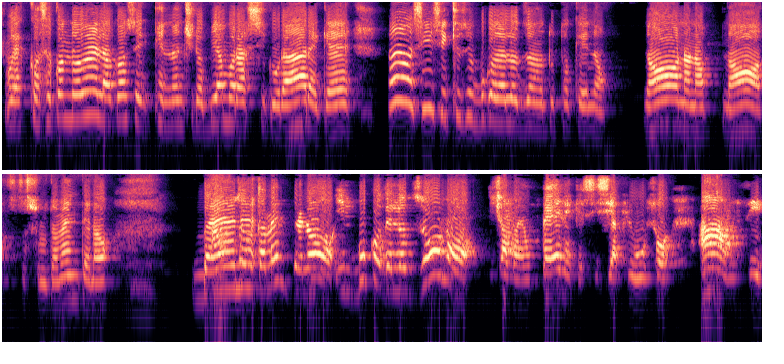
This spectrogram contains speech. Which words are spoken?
Ecco, secondo me la cosa è che non ci dobbiamo rassicurare che, ah sì, si è chiuso il buco dell'ozono, tutto ok, no. No, no, no, no, assolutamente no. Bene. Assolutamente no, il buco dell'ozono diciamo è un bene che si sia chiuso, anzi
